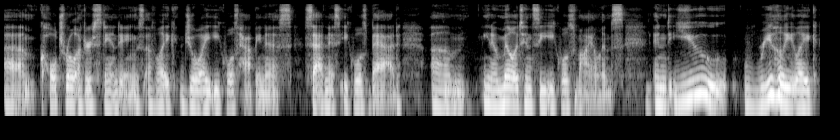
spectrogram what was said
um, cultural understandings of like joy equals happiness, sadness equals bad, um, you know, militancy equals violence. And you really like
